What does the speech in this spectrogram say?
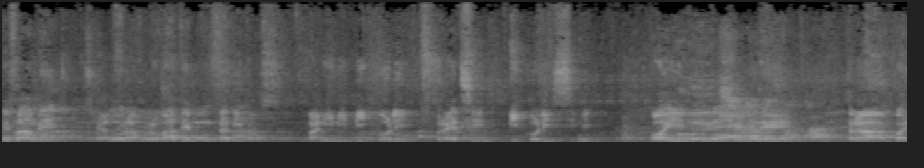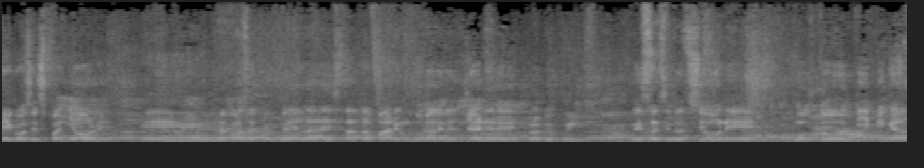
Avete fame? E allora provate Montaditos, panini piccoli, prezzi piccolissimi. Poi potete scegliere tra varie cose spagnole e la cosa più bella è stata fare un locale del genere proprio qui, in questa situazione molto tipica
